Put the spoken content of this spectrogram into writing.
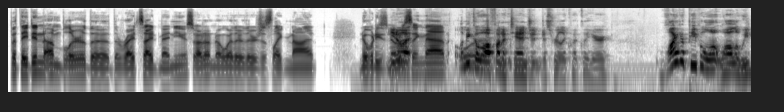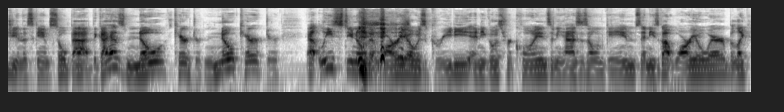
but they didn't unblur the the right side menu, so I don't know whether they're just like not nobody's you noticing that. Let or... me go off on a tangent just really quickly here. Why do people want Waluigi in this game so bad? The guy has no character, no character. At least you know that Wario is greedy and he goes for coins and he has his own games and he's got WarioWare, but like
